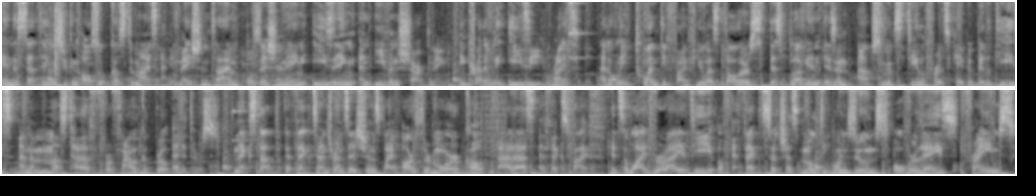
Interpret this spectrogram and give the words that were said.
In the settings, you can also customize animation time, positioning, easing, and even sharpening. Incredibly easy, right? At only 25 US dollars, this plugin is an absolute steal for its capabilities and a must-have for Final Cut Pro editors. Next up, Effects and Transitions by Arthur Moore called Badass FX5. It's a wide variety of effects such as multi-point zooms, overlays, frames,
